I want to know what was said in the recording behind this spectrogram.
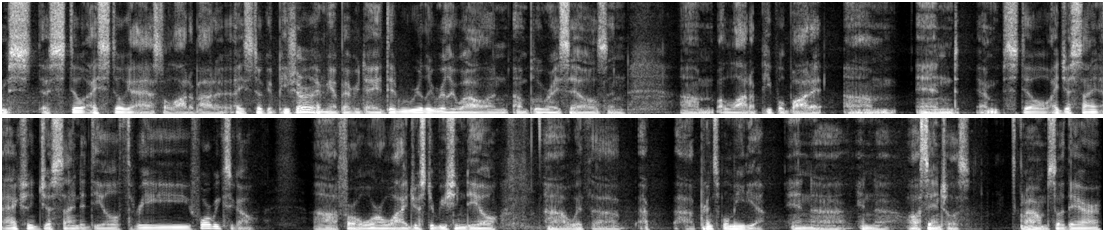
I'm st- I still I still get asked a lot about it. I still get people Sure. hit me up every day. It did really really well on, on Blu-ray sales, and um, a lot of people bought it. Um, and I'm still I just signed. I actually just signed a deal three four weeks ago. Uh, for a worldwide distribution deal uh, with uh, Principal Media in uh, in uh, Los Angeles. Um, so they are,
